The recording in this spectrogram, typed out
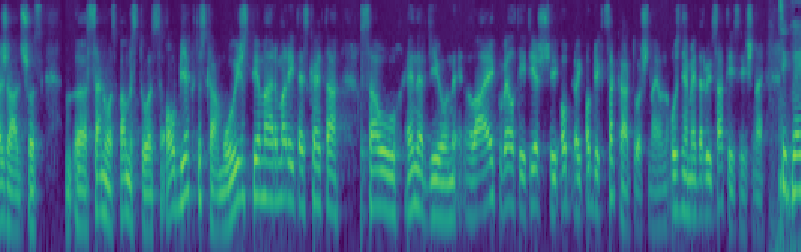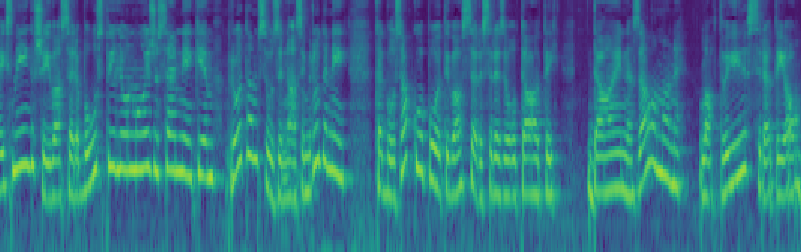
dažādus šos uh, senos pamestos objektus, kā mūžas, piemēram, arī tā skaitā savu enerģiju un laiku veltīt tieši ob objektu sakārtošanai un uzņēmējdarbības attīstīšanai. Cik veiksmīga šī vasara būs pīļu un mūžu saimniekiem, protams, uzzināsim rudenī, kad būs apkopoti vasaras rezultāti. Daina Zalamane, Latvijas radio.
